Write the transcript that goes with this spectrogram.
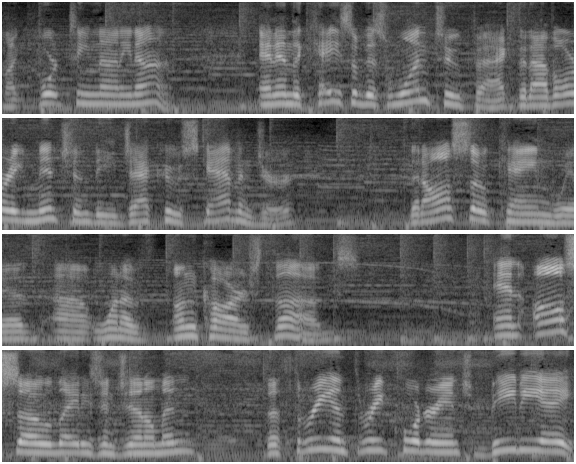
like $14.99 and in the case of this one two pack that i've already mentioned the jakku scavenger that also came with uh, one of unkar's thugs. And also ladies and gentlemen the three and three quarter inch bb8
